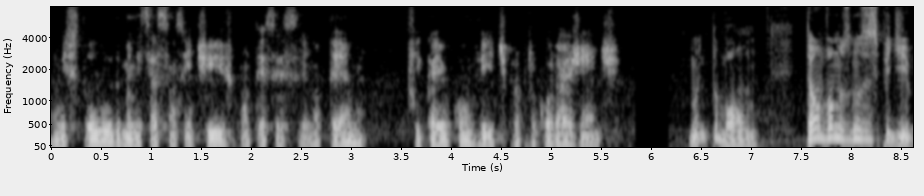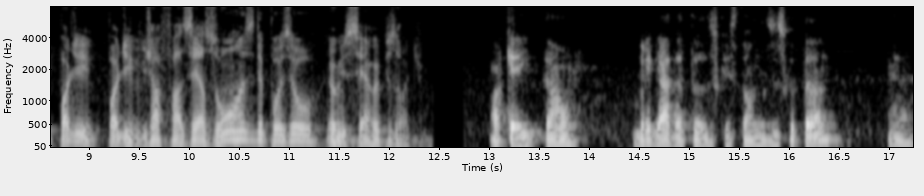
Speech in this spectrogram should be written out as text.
um estudo, uma iniciação científica, um TCC no tema, Fica aí o convite para procurar a gente. Muito bom. Então vamos nos despedir. Pode, pode já fazer as honras e depois eu, eu encerro o episódio. Ok, então obrigado a todos que estão nos escutando. Né?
